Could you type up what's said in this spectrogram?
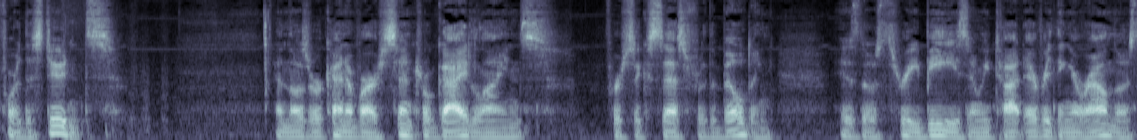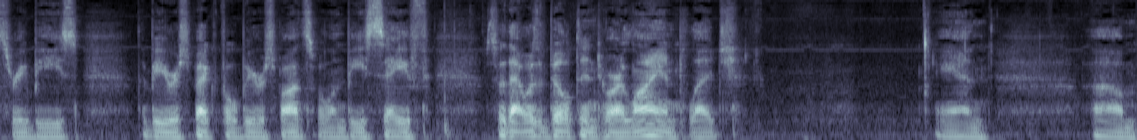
for the students. And those were kind of our central guidelines for success for the building is those three B's. And we taught everything around those three B's to be respectful, be responsible, and be safe. So that was built into our Lion Pledge. And um,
